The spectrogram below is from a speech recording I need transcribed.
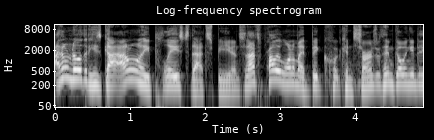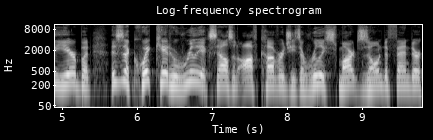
I don't know that he's got. I don't know he plays to that speed, and so that's probably one of my big concerns with him going into the year. But this is a quick kid who really excels in off coverage. He's a really smart zone defender,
